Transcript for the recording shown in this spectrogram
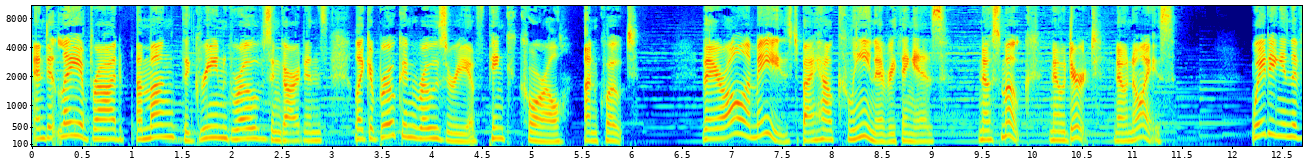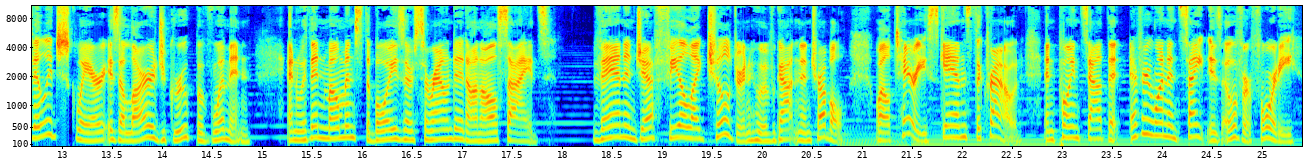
And it lay abroad among the green groves and gardens like a broken rosary of pink coral. Unquote. They are all amazed by how clean everything is. No smoke, no dirt, no noise. Waiting in the village square is a large group of women, and within moments the boys are surrounded on all sides. Van and Jeff feel like children who have gotten in trouble, while Terry scans the crowd and points out that everyone in sight is over 40,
